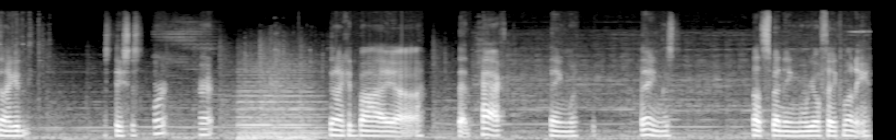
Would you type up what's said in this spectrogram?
Then I could stasis support. All right. Then I could buy uh, that pack thing with things without spending real fake money.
